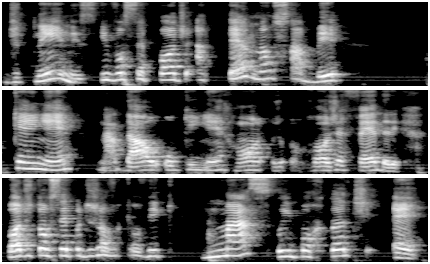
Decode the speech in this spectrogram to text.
de tênis e você pode até não saber quem é Nadal ou quem é Roger Federer. Pode torcer para o Djokovic, mas o importante é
